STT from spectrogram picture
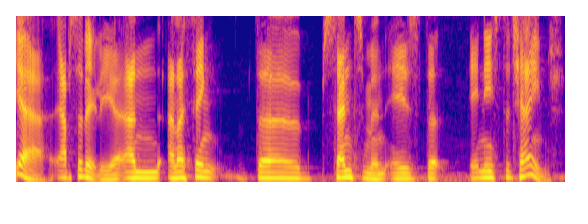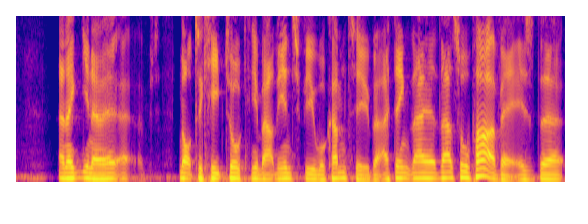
Yeah, absolutely. And and I think the sentiment is that it needs to change. And, uh, you know, uh, not to keep talking about the interview we'll come to, but I think that that's all part of it is that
